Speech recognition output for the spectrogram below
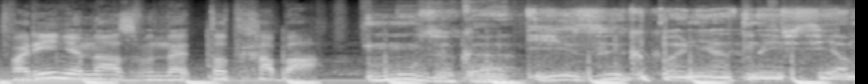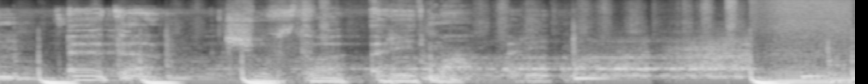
творение названное Тотхаба. Музыка, язык понятный всем. Это чувство ритма. ритма.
